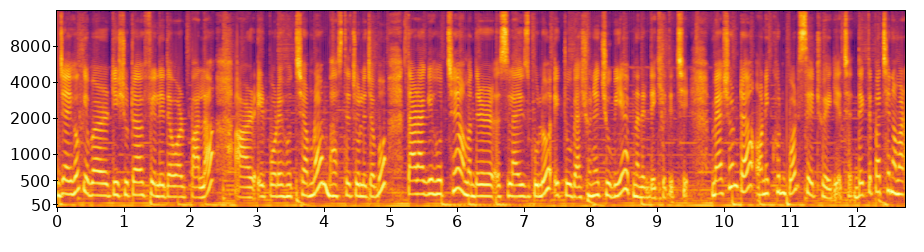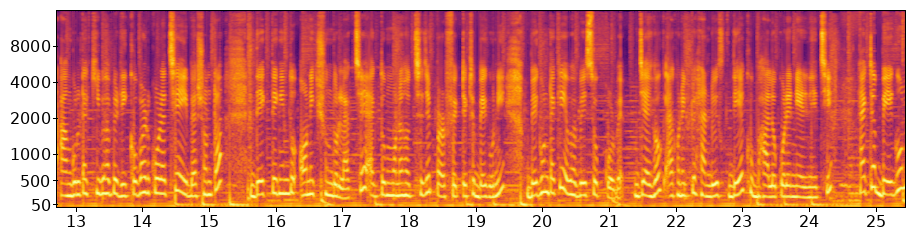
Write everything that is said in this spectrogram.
যাই হোক, এবার টিস্যুটা ফেলে দেওয়ার পালা। আর এরপরে হচ্ছে আমরা ভাজতে চলে যাব। তার আগে হচ্ছে আমাদের স্লাইসগুলো একটু বেসনে চুবিয়ে আপনাদের দেখিয়ে দিচ্ছি। বেসনটা অনেকক্ষণ পর সেট হয়ে গিয়েছে। দেখতে পাচ্ছেন আমার আঙ্গুলটা কীভাবে রিকভার করেছে এই বেসনটা দেখতে কিন্তু অনেক সুন্দর লাগছে। একদম মনে হচ্ছে যে পারফেক্ট একটা বেগুনি। বেগুনটাকে এভাবেই সোক করবে। যাই হোক, এখন একটু হ্যান্ড উইস্ক দিয়ে খুব ভালো করে নেড়ে নিচ্ছি। একটা বেগুন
